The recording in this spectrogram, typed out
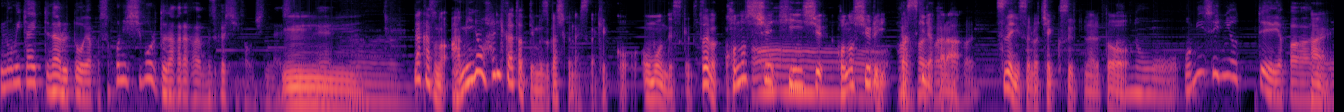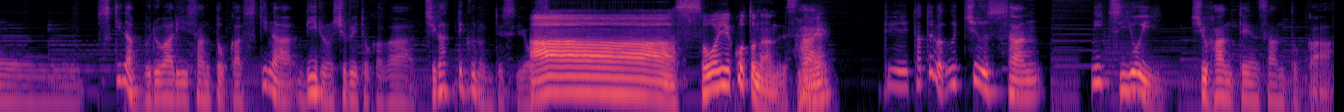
飲みたいってなると、やっぱそこに絞るとなかなか難しいかもしれないですけどね。うん。うん。なんかその網の張り方って難しくないですか？結構思うんですけど、例えばこの種品種、この種類が好きだから常にそれをチェックするってなるあと、のお店によってやっぱ、あのはい。きなブルワリーさんとか好きなビールの種類とかが違ってくるんですよ。ああ、そういうことなんですね。はい、で例えば宇宙さんに強い主販店さんとか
